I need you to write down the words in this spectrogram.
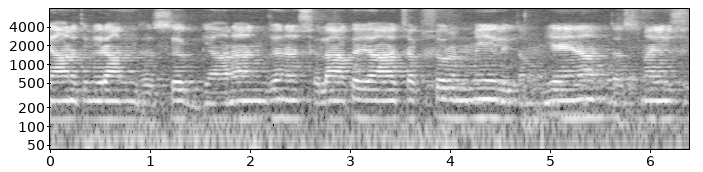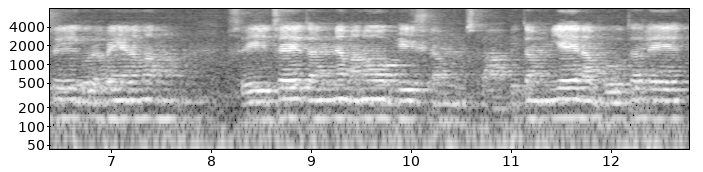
अज्ञानतिमिरान्धस्य ज्ञानाञ्जनशलाकया चक्षुरुन्मीलितं येन तस्मै श्रीगुरवे नमः। श्रीचैतन्यमनोभीष्टं स्थापितं येन भूतले।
